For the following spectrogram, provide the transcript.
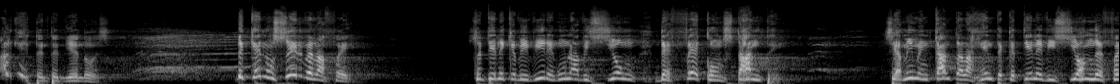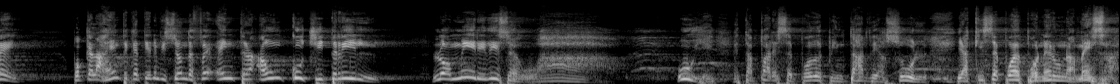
¿Alguien está entendiendo eso? ¿De qué nos sirve la fe? Usted tiene que vivir en una visión de fe constante. Si a mí me encanta la gente que tiene visión de fe, porque la gente que tiene visión de fe entra a un cuchitril, lo mira y dice, wow. Uy, esta pared se puede pintar de azul. Y aquí se puede poner una mesa.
